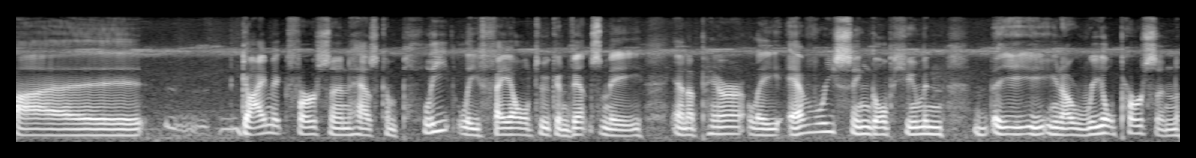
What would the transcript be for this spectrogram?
uh, Guy McPherson has completely failed to convince me, and apparently every single human, you know, real person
